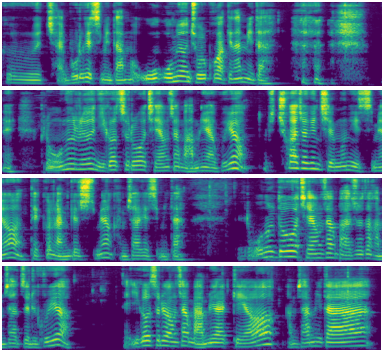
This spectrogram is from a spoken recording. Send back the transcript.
그 잘 모르겠습니다. 한번 오, 오면 좋을 것 같긴 합니다. 네, 그럼 오늘은 이것으로 제 영상 마무리하고요. 혹시 추가적인 질문이 있으면 댓글 남겨주시면 감사하겠습니다. 네, 오늘도 제 영상 봐주셔서 감사드리고요. 네, 이것으로 영상 마무리할게요. 감사합니다.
